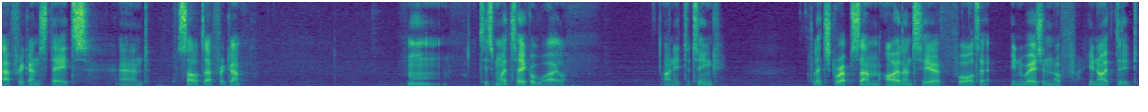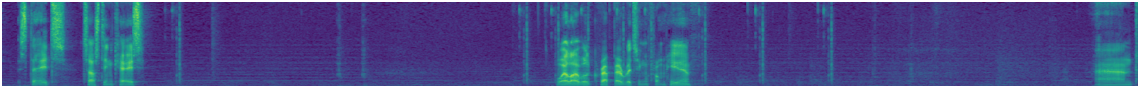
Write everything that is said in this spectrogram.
African states and South Africa? Hmm, this might take a while. I need to think. Let's grab some islands here for the invasion of United States, just in case. Well, I will grab everything from here. And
